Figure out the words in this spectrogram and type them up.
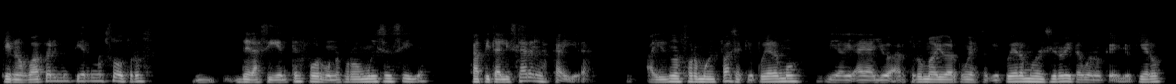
que nos va a permitir a nosotros, de la siguiente forma, una forma muy sencilla, capitalizar en las caídas. Hay una forma muy fácil, aquí pudiéramos, y Arturo me va a ayudar con esto, aquí pudiéramos decir ahorita, bueno, que yo quiero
